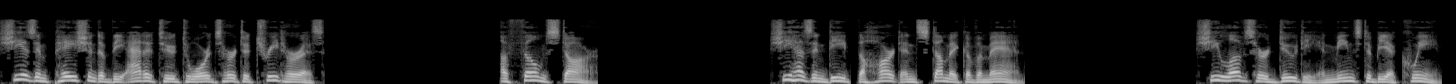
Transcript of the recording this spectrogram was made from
She is impatient of the attitude towards her to treat her as a film star. She has indeed the heart and stomach of a man. She loves her duty and means to be a queen."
